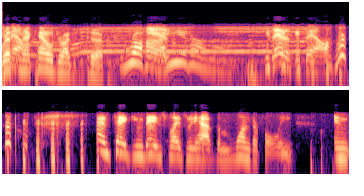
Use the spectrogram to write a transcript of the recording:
rest in that cattle drive that you took. Rawhide, Yeah. yeehaw. Set a spell. and taking Dave's place, we have the wonderfully, in,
